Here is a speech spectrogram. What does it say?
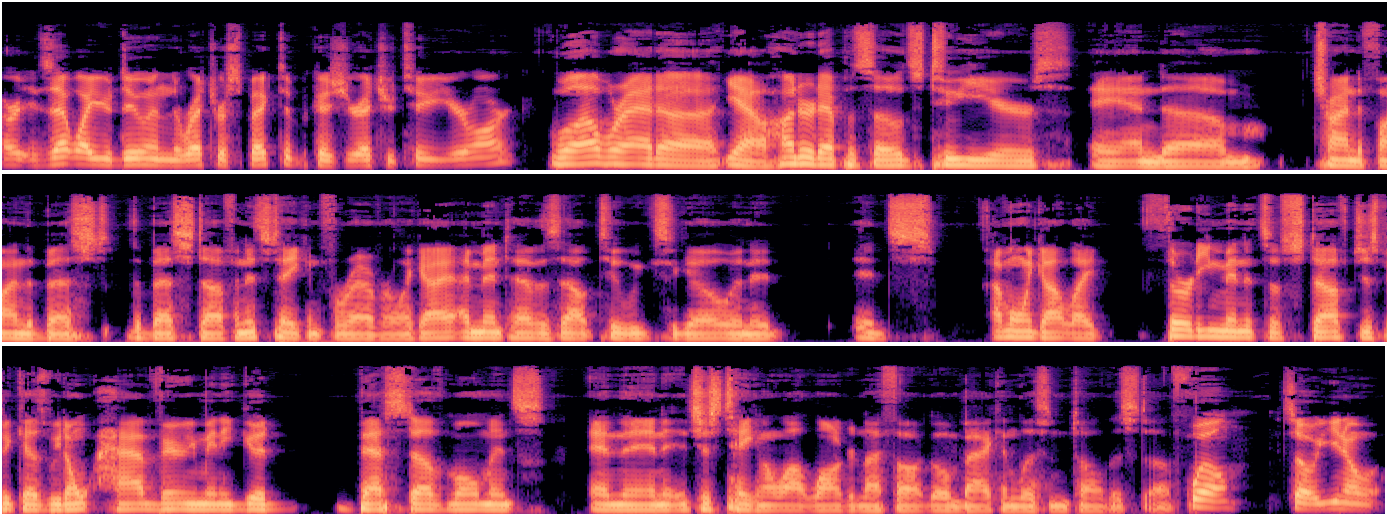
Or is that why you're doing the retrospective because you're at your two year mark? Well, we're at uh yeah, 100 episodes, 2 years and um trying to find the best the best stuff and it's taken forever. Like I, I meant to have this out 2 weeks ago and it it's I've only got like 30 minutes of stuff just because we don't have very many good best of moments and then it's just taken a lot longer than I thought going back and listening to all this stuff. Well, so you know,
